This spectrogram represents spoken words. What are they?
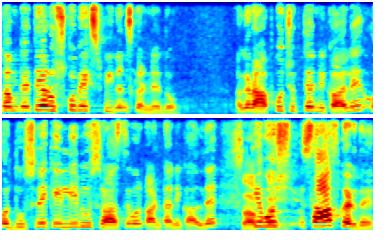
तो हम कहते हैं यार उसको भी एक्सपीरियंस करने दो। अगर आपको चुपते निकालें और दूसरे के लिए भी उस राह से वो कांटा निकाल दें कि वो साफ़ कर दें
